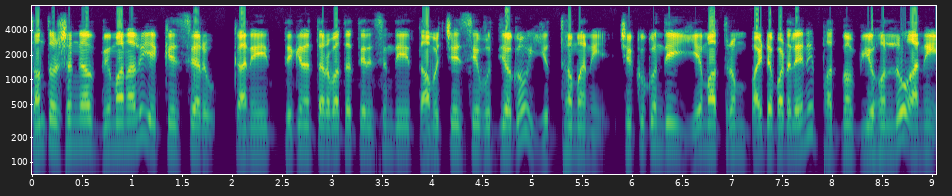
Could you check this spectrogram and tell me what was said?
సంతోషంగా విమానాలు ఎక్కేశారు. కానీ దిగిన తర్వాత తెలిసింది తాము చేసే ఉద్యోగం యుద్ధమని. చిక్కుకుంది ఏమాత్రం బయటపడలేని పద్మ వ్యూహంలో అని.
